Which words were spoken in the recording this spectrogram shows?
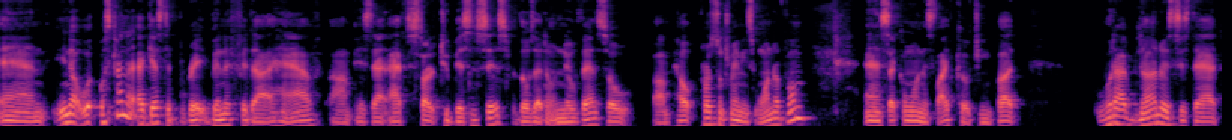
And you know what, what's kind of I guess the great benefit that I have um, is that I've started two businesses. For those that don't know that, so um, help personal training is one of them, and second one is life coaching. But what I've noticed is that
